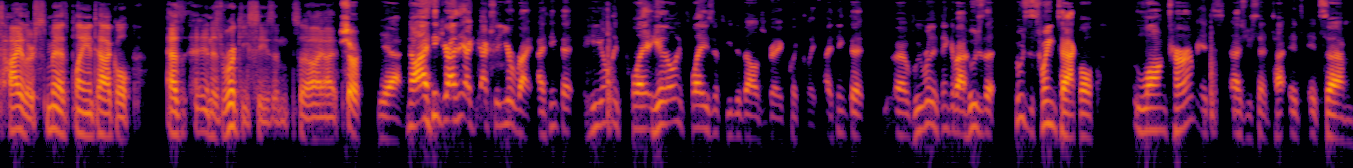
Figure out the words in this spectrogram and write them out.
Tyler Smith playing tackle as in his rookie season. So I, I sure. Yeah. No, I think you're. I think actually you're right. I think that he only play. He only plays if he develops very quickly. I think that uh, if we really think about who's the who's the swing tackle, long term, it's as you said, it's it's um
